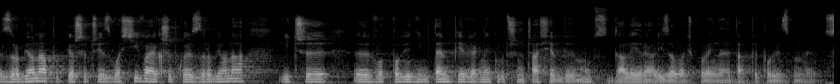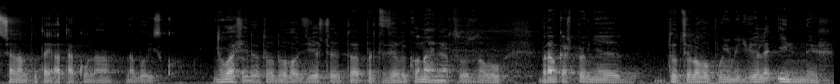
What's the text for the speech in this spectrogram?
zrobiona. Po pierwsze, czy jest właściwa, jak szybko jest zrobiona i czy y, w odpowiednim tempie, w jak najkrótszym czasie, by móc dalej realizować kolejne etapy, powiedzmy, strzelam tutaj ataku na, na boisku. No właśnie, do tego dochodzi jeszcze ta precyzja wykonania, to znowu bramkarz pewnie docelowo powinien mieć wiele innych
